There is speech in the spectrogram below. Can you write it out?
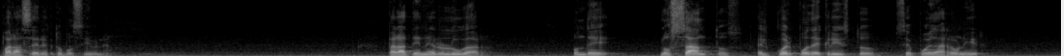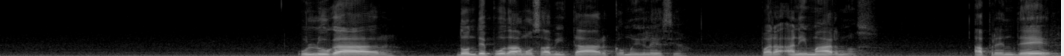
para hacer esto posible. Para tener un lugar donde los santos, el cuerpo de Cristo, se pueda reunir. Un lugar donde podamos habitar como iglesia para animarnos, aprender,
